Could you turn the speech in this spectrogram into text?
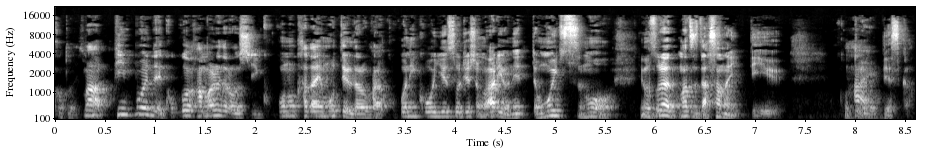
ことです、ね、まあ、ピンポイントでここがハマるだろうし、ここの課題持ってるだろうから、ここにこういうソリューションがあるよねって思いつつも、でもそれはまず出さないっていうことですか？は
